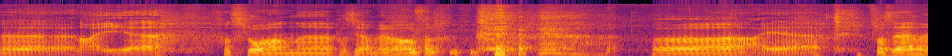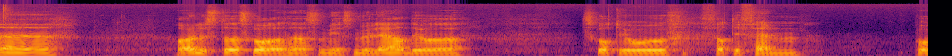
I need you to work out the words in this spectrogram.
Uh, nei uh, Får slå han uh, på sida mi, i hvert fall. Nei, uh, får se. Vi har jo lyst til å skåre så mye som mulig. Jeg hadde jo skåret jo 45 på,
